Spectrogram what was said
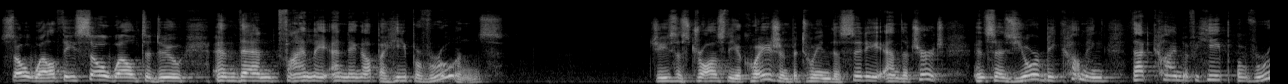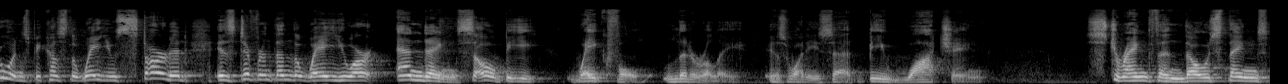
so wealthy, so well to do, and then finally ending up a heap of ruins. Jesus draws the equation between the city and the church and says, You're becoming that kind of heap of ruins because the way you started is different than the way you are ending. So be wakeful, literally, is what he said. Be watching. Strengthen those things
